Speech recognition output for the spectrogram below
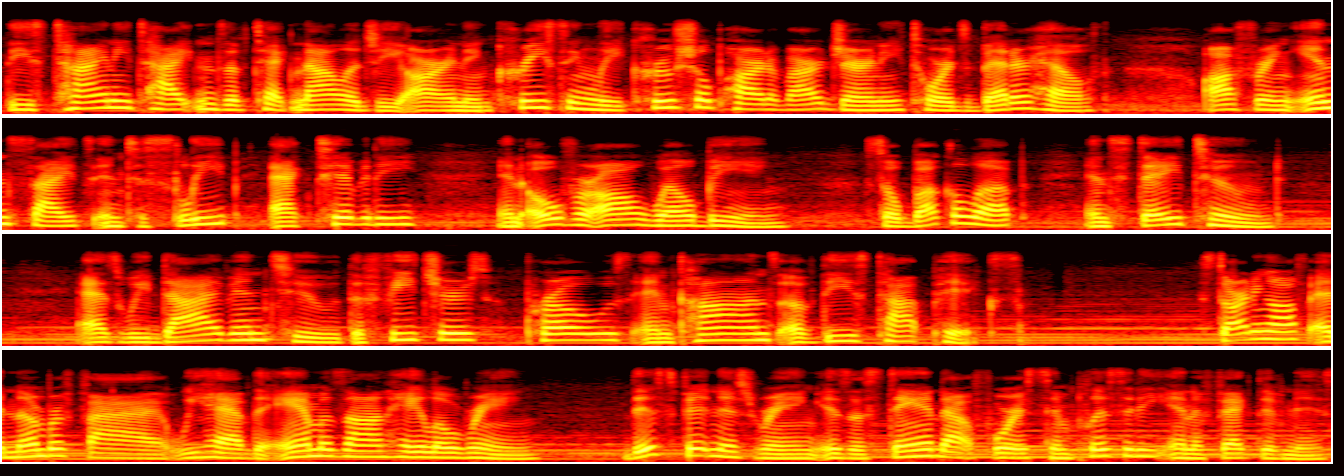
these tiny titans of technology are an increasingly crucial part of our journey towards better health, offering insights into sleep, activity, and overall well-being. So buckle up and stay tuned as we dive into the features, pros, and cons of these top picks. Starting off at number 5, we have the Amazon Halo Ring. This fitness ring is a standout for its simplicity and effectiveness.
